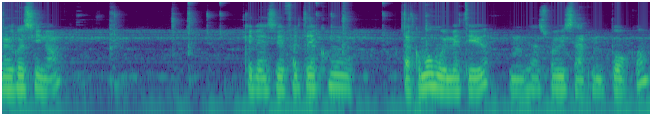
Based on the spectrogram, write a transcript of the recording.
Algo así, ¿no? Que le hace falta como... Está como muy metido. Vamos a suavizarlo un poco.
